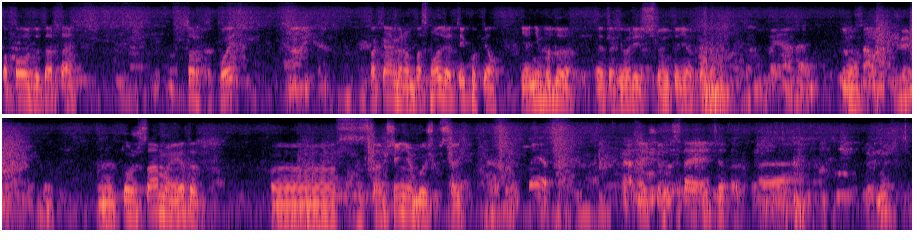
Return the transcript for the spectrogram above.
По поводу торта. Торт какой? По камерам посмотрят, ты купил. Я не буду это говорить, что это я купил. Да. Ну, то же самое этот сообщение будешь писать. Надо еще заставить этот, э, вернуть,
